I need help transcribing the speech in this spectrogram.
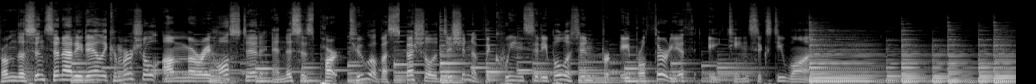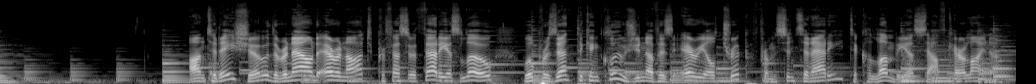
From the Cincinnati Daily Commercial, I'm Murat Halstead, and this is part two of a special edition of the Queen City Bulletin for April 30th, 1861. On today's show, the renowned aeronaut, Professor Thaddeus Lowe, will present the conclusion of his aerial trip from Cincinnati to Columbia, South Carolina.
